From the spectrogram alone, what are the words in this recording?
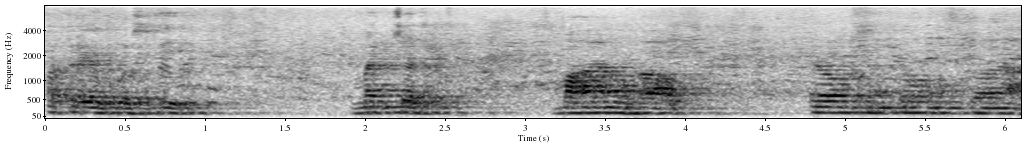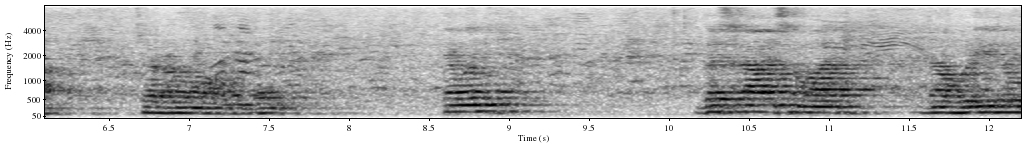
અત્રે ઉપસ્થિત મંચસ્થ મહાનુભાવ એવં સંતો મુક્તોના ચરણોમાં વંદન તેમજ દસરામ સમાજના વડીલો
